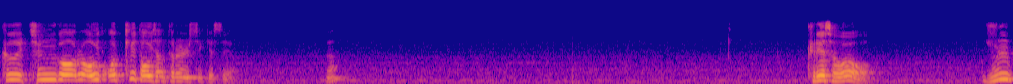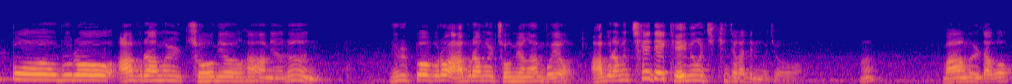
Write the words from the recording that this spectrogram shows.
그 증거를 어떻게 더 이상 드러낼 수 있겠어요? 어? 그래서 율법으로 아브라함을 조명하면은 율법으로 아브라함을 조명한 뭐요? 아브라함은 최대 계명을 지킨 자가 되는 거죠. 어? 마음을 다하고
